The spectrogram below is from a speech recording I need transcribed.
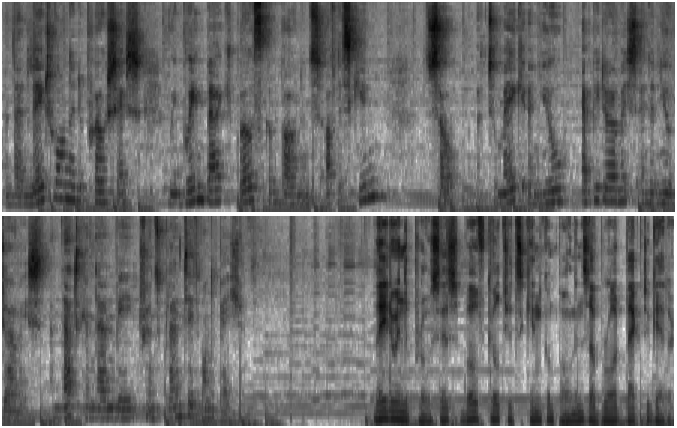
And then later on in the process, we bring back both components of the skin so uh, to make a new epidermis and a new dermis and that can then be transplanted on the patient. Later in the process, both cultured skin components are brought back together.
